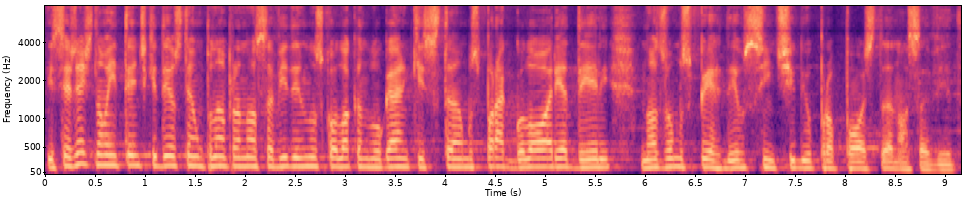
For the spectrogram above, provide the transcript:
E se a gente não entende que Deus tem um plano para a nossa vida e nos coloca no lugar em que estamos, para a glória dele, nós vamos perder o sentido e o propósito da nossa vida.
